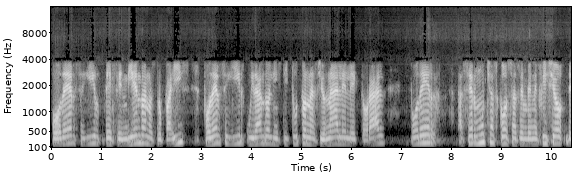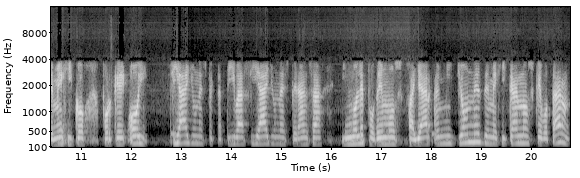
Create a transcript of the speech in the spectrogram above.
poder seguir defendiendo a nuestro país, poder seguir cuidando el Instituto Nacional Electoral, poder hacer muchas cosas en beneficio de México, porque hoy sí hay una expectativa, sí hay una esperanza y no le podemos fallar a millones de mexicanos que votaron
